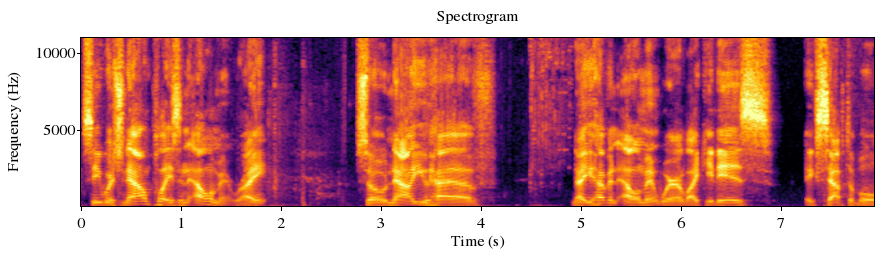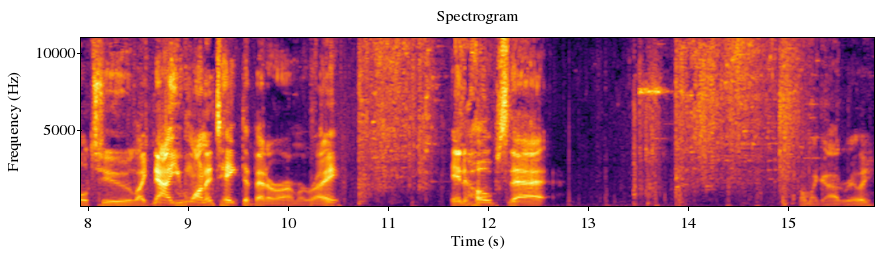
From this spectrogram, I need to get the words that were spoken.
See, which now plays an element, right? So now you have, now you have an element where like it is acceptable to like now you want to take the better armor, right? In hopes that. Oh my God! Really?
